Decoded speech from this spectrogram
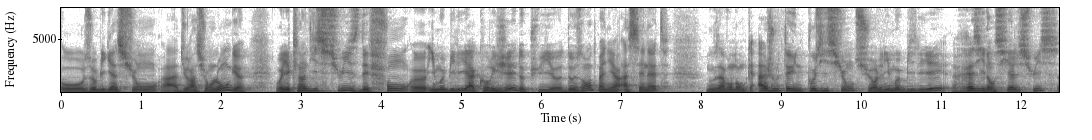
aux obligations à duration longue. Vous voyez que l'indice suisse des fonds immobiliers a corrigé depuis deux ans de manière assez nette. Nous avons donc ajouté une position sur l'immobilier résidentiel suisse,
